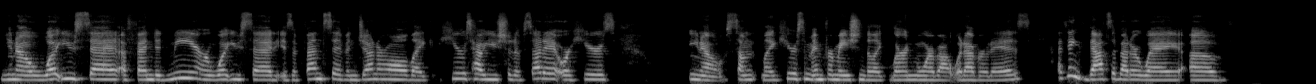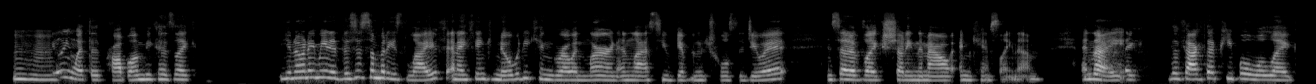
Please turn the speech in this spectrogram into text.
you know what you said offended me or what you said is offensive in general like here's how you should have said it or here's you know some like here's some information to like learn more about whatever it is i think that's a better way of mm-hmm. dealing with the problem because like you know what i mean this is somebody's life and i think nobody can grow and learn unless you give them the tools to do it instead of like shutting them out and canceling them and Right. that, like the fact that people will like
